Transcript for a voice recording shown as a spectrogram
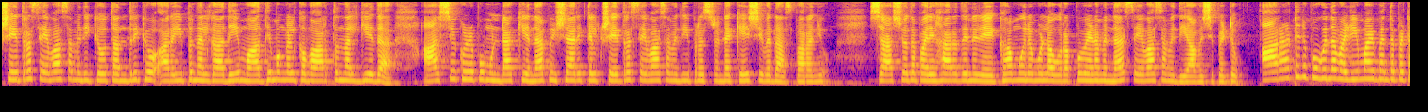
ക്ഷേത്ര സേവാ സമിതിക്കോ തന്ത്രിക്കോ അറിയിപ്പ് നൽകാതെ മാധ്യമങ്ങൾക്ക് വാർത്ത നൽകിയത് ആശയക്കുഴപ്പമുണ്ടാക്കിയെന്ന് പിഷാരിക്കൽ ക്ഷേത്ര സേവാ സമിതി പ്രസിഡന്റ് കെ ശിവദാസ് പറഞ്ഞു. ശാശ്വത പരിഹാരത്തിന് രേഖാമൂലമുള്ള ഉറപ്പ് വേണമെന്ന് സേവാ സമിതി ആവശ്യപ്പെട്ടു. ആറാട്ടിന് പോകുന്ന വഴിയുമായി ബന്ധപ്പെട്ട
